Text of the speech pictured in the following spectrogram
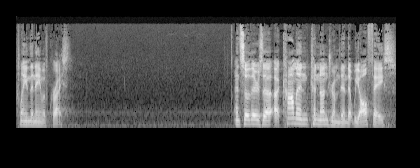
claim the name of Christ. And so there's a, a common conundrum then that we all face,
